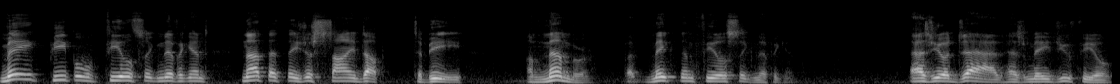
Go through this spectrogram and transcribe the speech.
Make people feel significant not that they just signed up to be a member, but make them feel significant. As your dad has made you feel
